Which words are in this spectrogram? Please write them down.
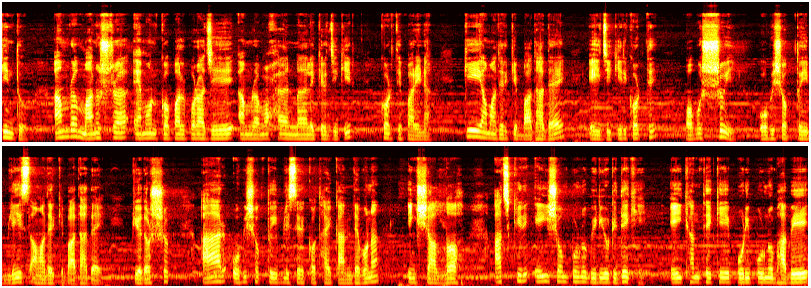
কিন্তু আমরা মানুষরা এমন কপাল পরা যে আমরা মহান মালিকের জিকির করতে পারি না। কে আমাদেরকে বাধা দেয় এই জিকির করতে? অবশ্যই অভিশপ্ত ইবলিস আমাদেরকে বাধা দেয়। প্রিয় দর্শক, আর অভিশপ্ত ইবলিসের কথায় কান দেব না। ইনশাআল্লাহ আজকের এই সম্পূর্ণ ভিডিওটি দেখে এইখান থেকে পরিপূর্ণভাবে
